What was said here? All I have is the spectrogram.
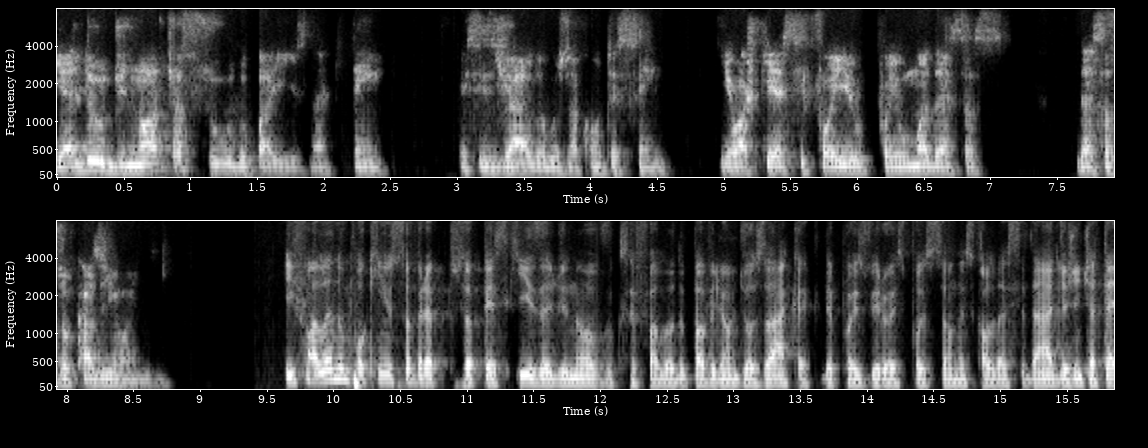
E é do, de norte a sul do país, né, que tem esses diálogos acontecendo. E eu acho que esse foi, foi uma dessas, dessas ocasiões. E falando um pouquinho sobre a sua pesquisa, de novo, que você falou do pavilhão de Osaka, que depois virou exposição na Escola da Cidade, a gente até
